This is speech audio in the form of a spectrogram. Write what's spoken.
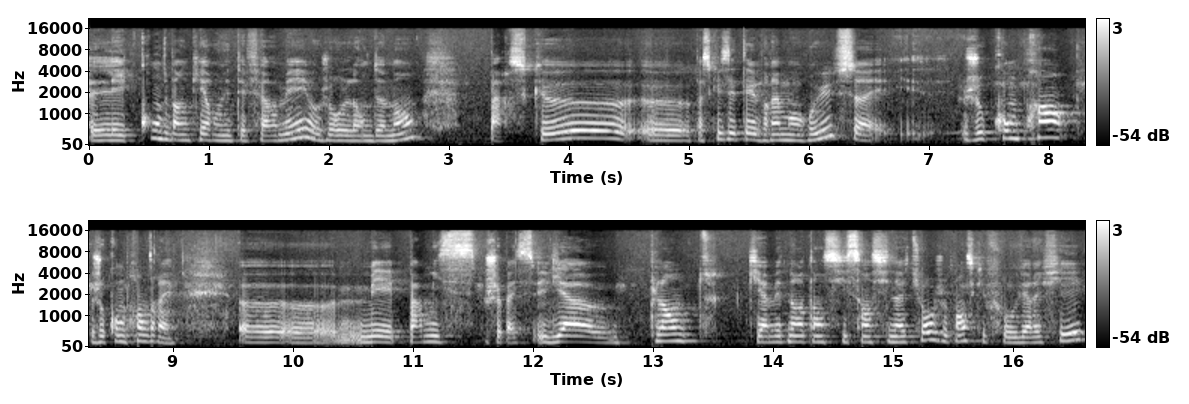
les comptes bancaires ont été fermés au jour le lendemain parce que parce qu'ils étaient vraiment russes. Je comprends, je comprendrais. Euh, mais parmi, je sais pas, il y a plantes qui a maintenant atteint 600 signatures, je pense qu'il faut vérifier.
